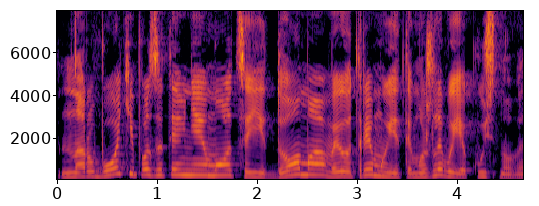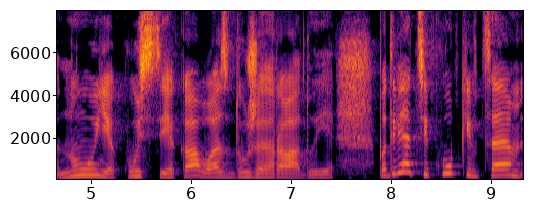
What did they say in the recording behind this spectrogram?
На роботі позитивні емоції. Дома ви отримуєте, можливо, якусь новину, якусь, яка вас дуже радує. По дев'ятці кубків, це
